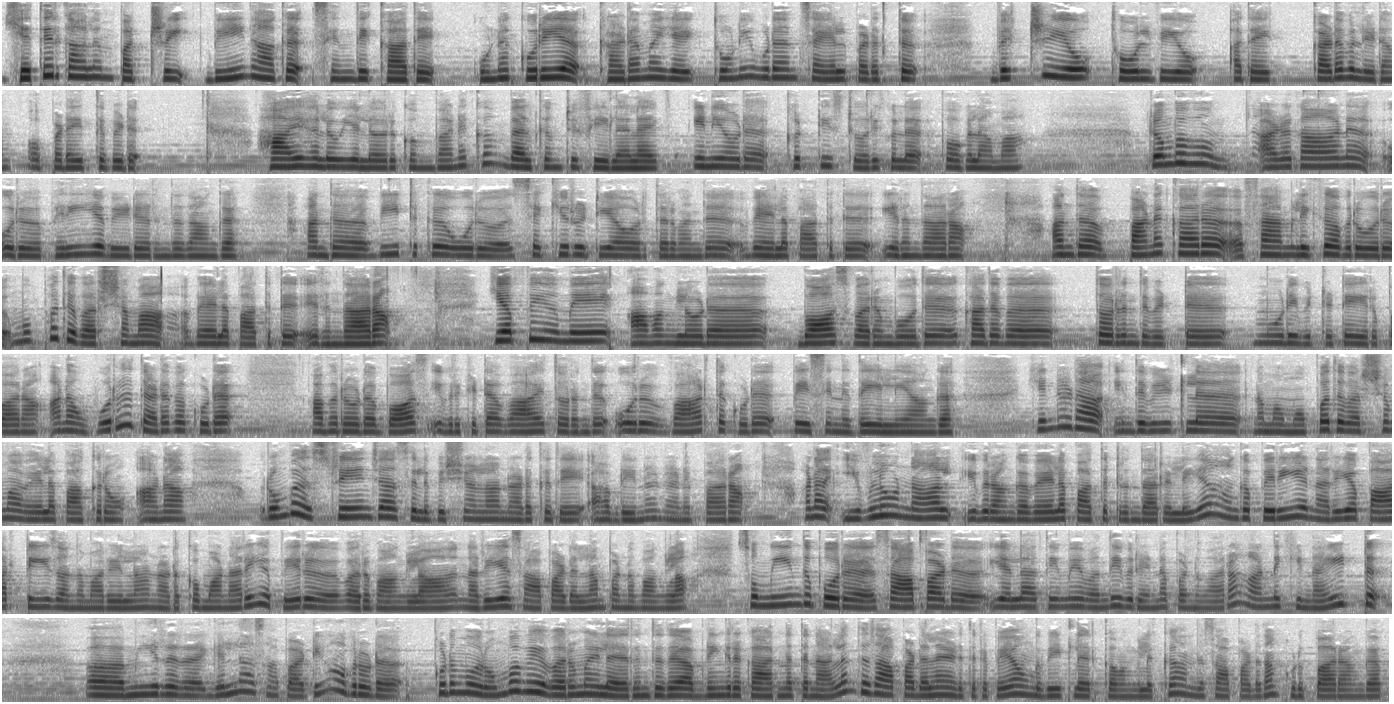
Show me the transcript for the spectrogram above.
எதிர்காலம் பற்றி வீணாக சிந்திக்காதே. உனக்குரிய கடமையை துணிவுடன் செயல்படுத்து வெற்றியோ தோல்வியோ அதை கடவுளிடம் ஒப்படைத்து விடு ஹாய் ஹலோ எல்லோருக்கும் வணக்கம். வெல்கம் டு ஃபீல் லைஃப் இனியோட குட்டி ஸ்டோரிக்குள்ளே போகலாமா? ரொம்பவும் அழகான ஒரு பெரிய வீடு இருந்ததாங்க. அந்த வீட்டுக்கு ஒரு செக்யூரிட்டியாக ஒருத்தர் வந்து வேலை பார்த்துட்டு இருந்தாராம். அந்த பணக்கார ஃபேமிலிக்கு அவர் ஒரு முப்பது வருஷமாக வேலை பார்த்துட்டு இருந்தாராம். எப்பயுமே அவங்களோட பாஸ் வரும்போது கதவை திறந்து விட்டு மூடி விட்டுட்டே இருப்பாராம். ஆனால் ஒரு தடவை கூட அவரோட பாஸ் இவர்கிட்ட வாய் திறந்து ஒரு வார்த்தை கூட பேசினதே இல்லையாங்க. என்னடா இந்த வீட்டில் நம்ம முப்பது வருஷமாக வேலை பார்க்குறோம். ஆனால் ரொம்ப ஸ்ட்ரேஞ்சாக சில விஷயம்லாம் நடக்குதே அப்படின்னு நினைப்பாராம். ஆனால் இவ்வளோ நாள் இவர் அங்கே வேலை பார்த்துட்டு இருந்தார் இல்லையா? அங்கே பெரிய நிறைய பார்ட்டிஸ் அந்த மாதிரிலாம் நடக்குமா? நிறைய பேர் வருவாங்களாம் நிறைய சாப்பாடெல்லாம் பண்ணுவாங்களாம் ஸோ மீந்து போகிற சாப்பாடு எல்லாத்தையுமே வந்து இவர் என்ன பண்ணுவாராம் அன்னைக்கு நைட்டு மீறுற எல்லா சாப்பாட்டையும் அவரோட குடும்பம் ரொம்பவே வறுமையில் இருந்தது அப்படிங்கிற காரணத்தினால அந்த சாப்பாடெல்லாம் எடுத்துகிட்டு போய் அவங்க வீட்டில் இருக்கவங்களுக்கு அந்த சாப்பாடு தான் கொடுப்பாராங்க.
